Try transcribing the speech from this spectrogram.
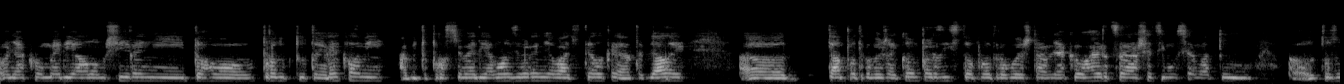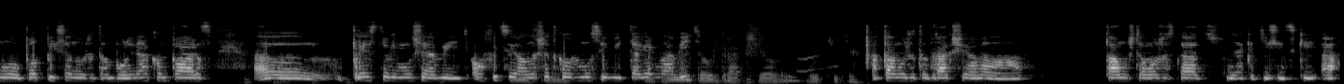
o nejakom mediálnom šírení toho produktu, tej reklamy, aby to proste médiá mohli zverejňovať v telke a tak ďalej. E, tam potrebuješ aj komparzistov, potrebuješ tam nejakého herca, všetci musia mať tú, e, tú zmluvu podpísanú, že tam boli na kompárs, priestory musia byť oficiálne, všetko už musí byť tak, jak má byť. to už drahšie určite. A tam už je to drahšie oveľa, no. Tam už to môže stať nejaké tisícky. A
